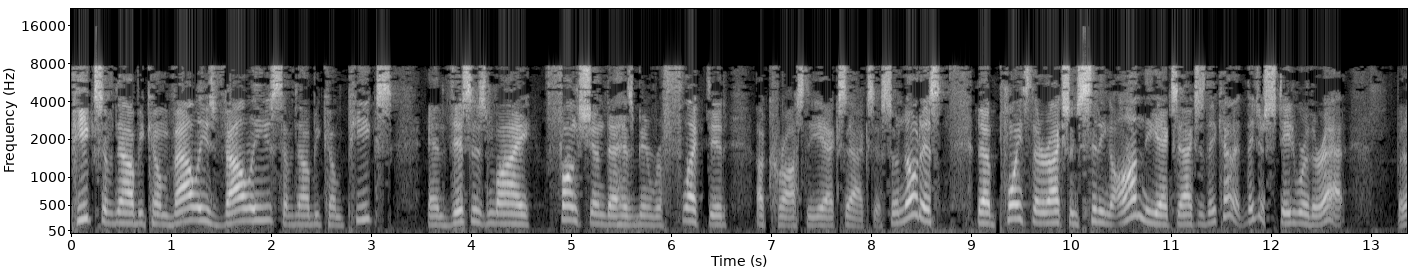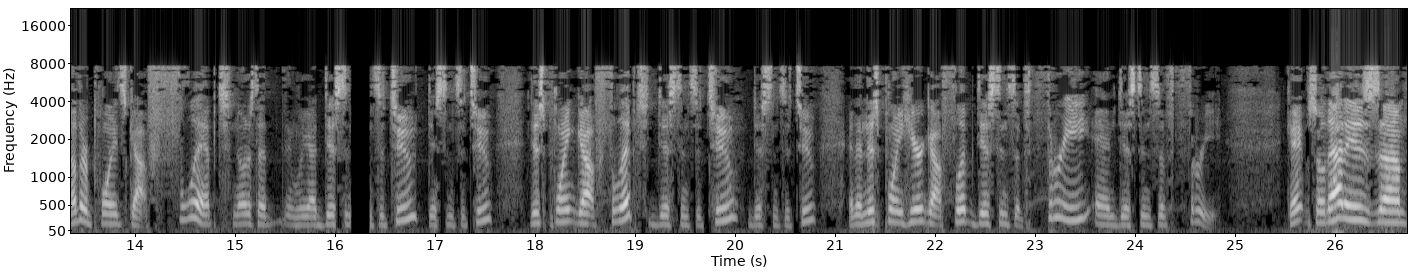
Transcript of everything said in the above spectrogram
Peaks have now become valleys, valleys have now become peaks, and this is my function that has been reflected across the x-axis. So notice that points that are actually sitting on the x-axis, they kind of they just stayed where they're at. But other points got flipped. Notice that we got distance of 2, distance of 2. This point got flipped, distance of 2, distance of 2. And then this point here got flipped, distance of 3, and distance of 3. Okay, so that is um,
